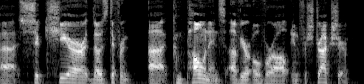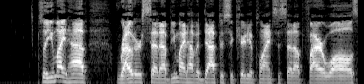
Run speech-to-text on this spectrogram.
uh, secure those different uh, components of your overall infrastructure. So you might have routers set up, you might have adaptive security appliances set up, firewalls,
